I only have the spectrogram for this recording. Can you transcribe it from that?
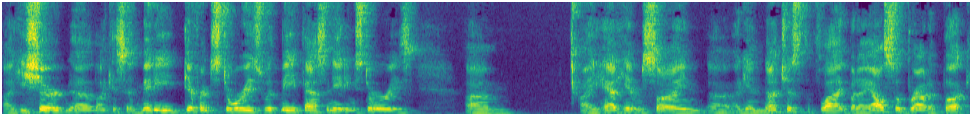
Uh, he shared, uh, like I said, many different stories with me, fascinating stories. Um, I had him sign, uh, again, not just the flag, but I also brought a book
